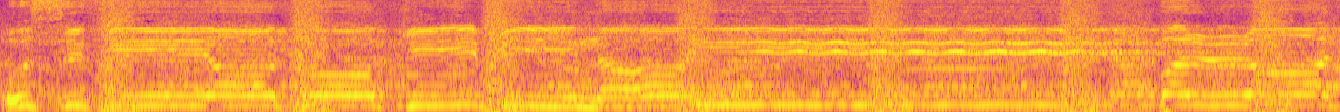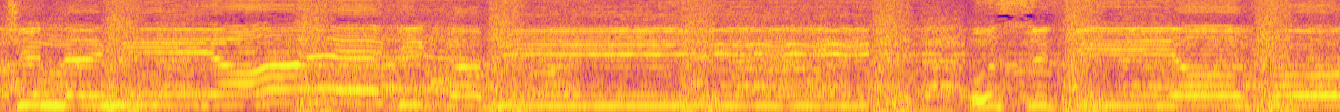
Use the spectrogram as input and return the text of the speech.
اس کی آنکھوں کی بینائی پر آج نہیں آئے گی کبھی۔ اس کی آنکھوں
